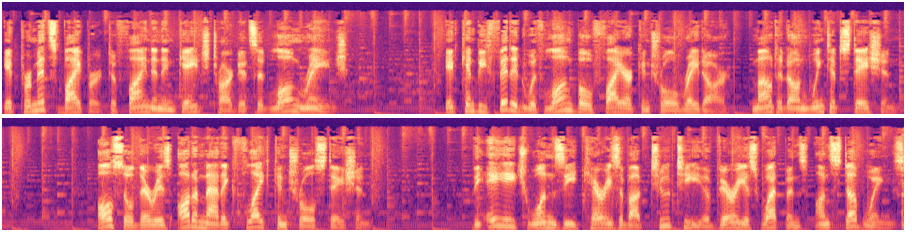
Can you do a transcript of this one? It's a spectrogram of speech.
It permits Viper to find and engage targets at long range. It can be fitted with longbow fire control radar, mounted on wingtip station. Also there is automatic flight control station. The AH-1Z carries about 2T of various weapons on stub wings.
